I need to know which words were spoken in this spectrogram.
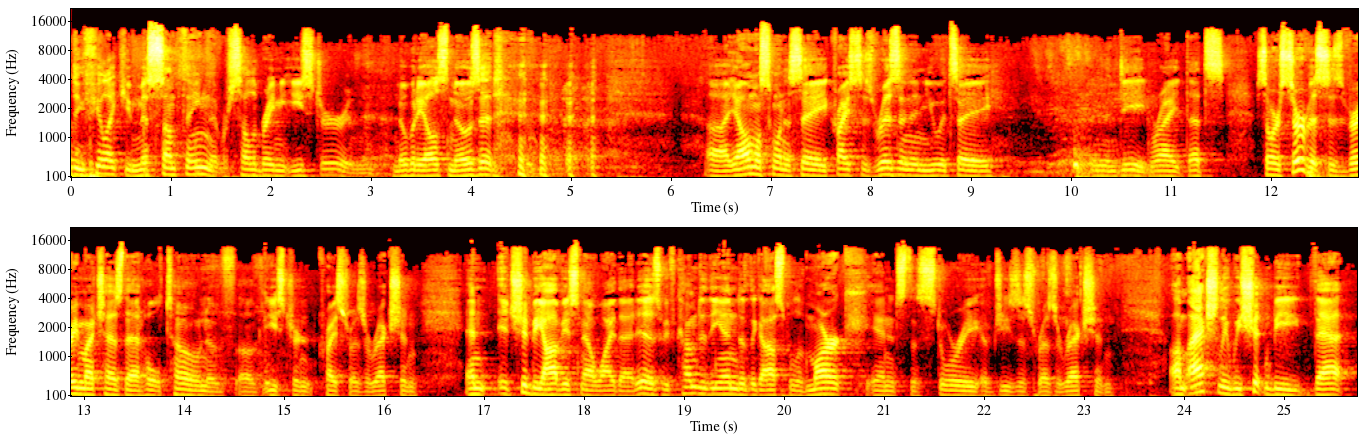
Do you feel like you missed something that we're celebrating Easter and nobody else knows it? uh, you almost want to say Christ is risen, and you would say, Indeed, right. That's so. Our service is very much has that whole tone of, of Eastern Christ resurrection, and it should be obvious now why that is. We've come to the end of the Gospel of Mark, and it's the story of Jesus' resurrection. Um, actually, we shouldn't be that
